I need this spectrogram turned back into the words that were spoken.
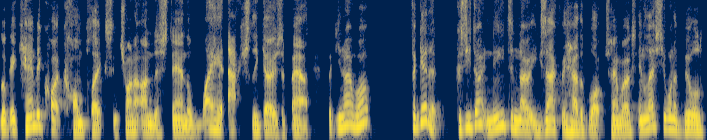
look, it can be quite complex in trying to understand the way it actually goes about. But you know what? Forget it because you don't need to know exactly how the blockchain works unless you want to build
